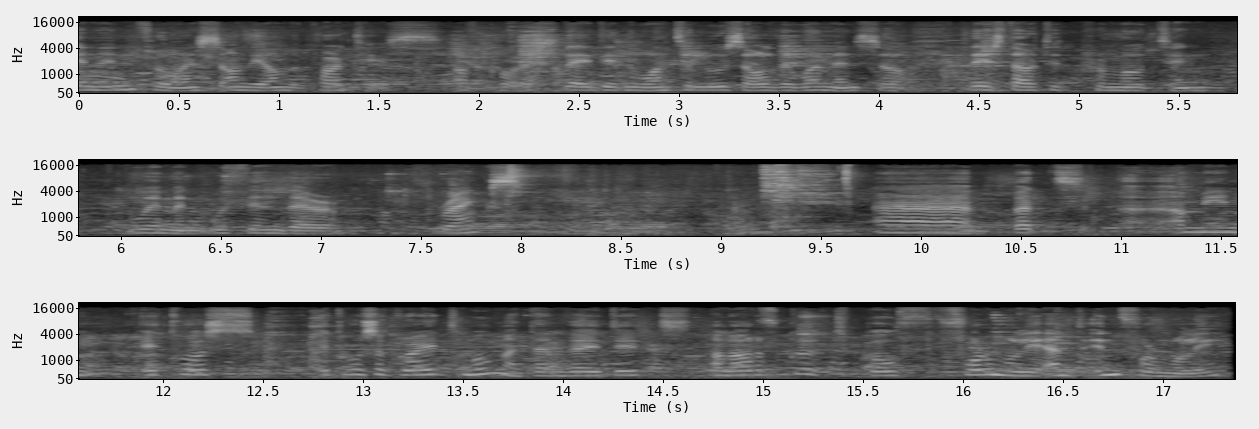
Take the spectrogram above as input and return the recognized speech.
an influence on the other parties. Of course, they didn't want to lose all the women, so they started promoting women within their ranks. Uh, but uh, I mean, it was it was a great movement, and they did a lot of good, both formally and informally,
